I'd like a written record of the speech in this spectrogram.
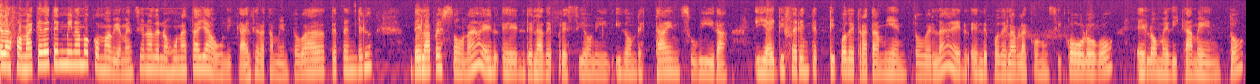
De la forma que determinamos, como había mencionado, no es una talla única. El tratamiento va a depender de la persona, el, de la depresión y, dónde está en su vida. Y hay diferentes tipos de tratamiento, ¿verdad? El, de poder hablar con un psicólogo, el, los medicamentos.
